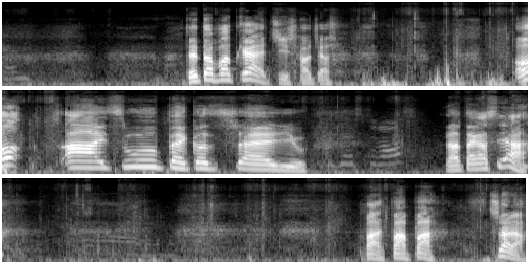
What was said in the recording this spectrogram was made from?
wiem. Ty to podkręcisz chociaż. O! Aj, słupek ostrzelił. No teraz ja. Pa, pa, pa. Strzela.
